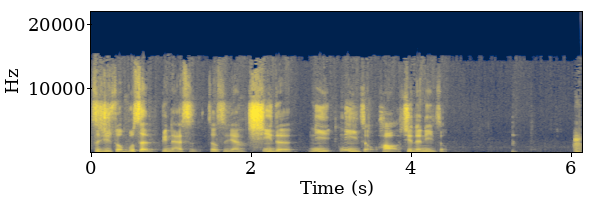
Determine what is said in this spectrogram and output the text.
自其所不盛，病来死。这是讲气的逆逆走，好，气的逆走。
